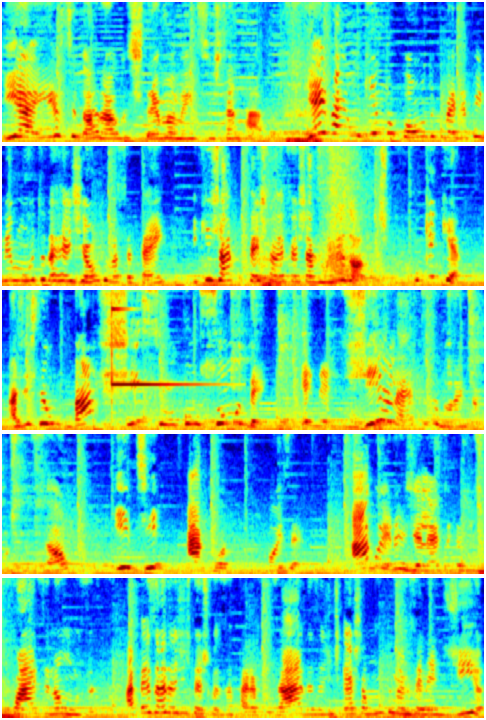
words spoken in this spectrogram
E aí se torna algo extremamente sustentável. E aí vai ponto que vai depender muito da região que você tem e que já fez também fechar muitas obras. O que que é? A gente tem um baixíssimo consumo de energia elétrica durante a construção e de água. Pois é, água e energia elétrica a gente quase não usa. Apesar da gente ter as coisas parafusadas, a gente gasta muito menos energia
